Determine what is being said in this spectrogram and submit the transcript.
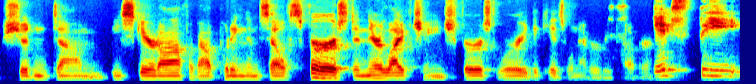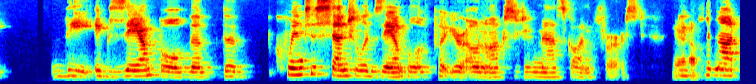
shouldn't um, be scared off about putting themselves first and their life change first, worried the kids will never recover. It's the the example, the the quintessential example of put your own oxygen mask on first. Yeah. You cannot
